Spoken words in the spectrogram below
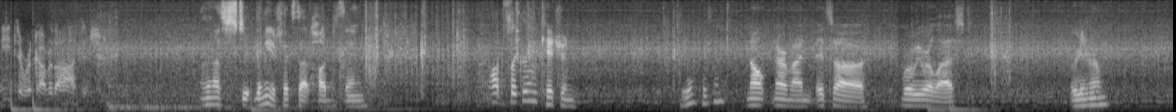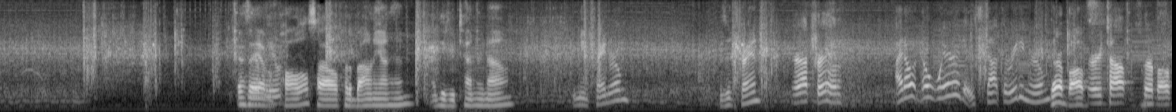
Need to recover the hostage. I think that's stu- they need to fix that HUD thing. Hot flickering. Kitchen. Yeah, kitchen? No, never mind. It's uh where we were last. Reading room. If they have a mute. pulse, I'll put a bounty on him. I'll give you 10 renown. You mean train room? Is it train? You're not train. I don't know where it is. Not the reading room. They're above. Very top. They're above.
